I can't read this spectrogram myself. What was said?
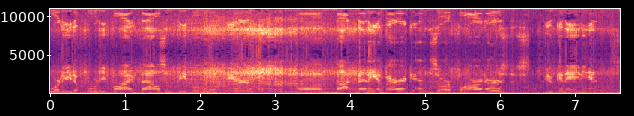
40 to 45,000 people live here. Um, not many Americans or foreigners, a few Canadians.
